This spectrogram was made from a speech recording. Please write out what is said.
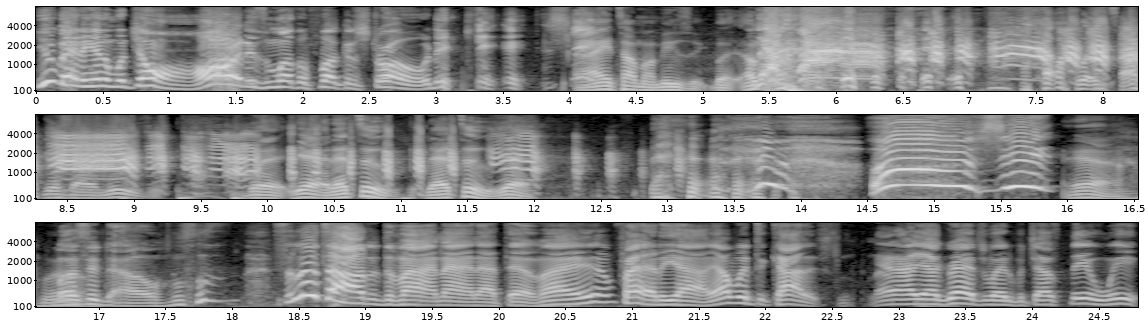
You better hit him with your hardest motherfucking stroll. I ain't talking about music, but okay. I wasn't talking about music. But yeah, that too. That too. Yeah. oh shit! Yeah. well, Bust it down. Salute to all the Divine Nine out there, man. I'm proud of y'all. Y'all went to college. Not all y'all graduated, but y'all still went.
